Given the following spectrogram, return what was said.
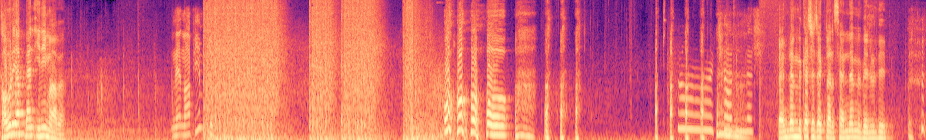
Cover yap ben ineyim abi. Ne ne yapayım? Dur. Oh ho ho ho. Kamiller. Benden mi kaçacaklar senden mi belli değil.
